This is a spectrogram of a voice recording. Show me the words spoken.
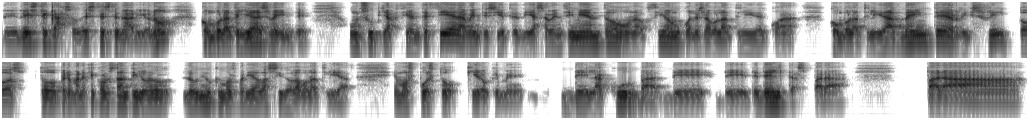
de, este caso, de este escenario, ¿no? Con volatilidades 20. Un subyacente 100 a 27 días a vencimiento, una opción, cuál es la volatilidad, con volatilidad 20, risk free, todo, permanece constante y lo, único que hemos variado ha sido la volatilidad. Hemos puesto, quiero que me dé la curva de, deltas para, para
